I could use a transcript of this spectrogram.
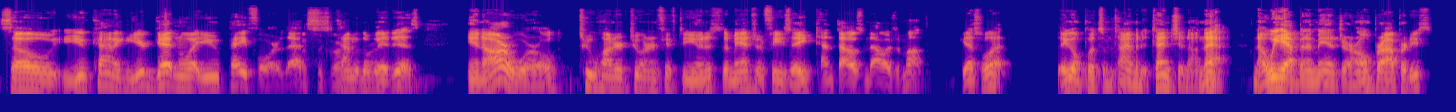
So you kind of you're getting what you pay for. That's, That's exactly kind of the way it is. In our world, 200, 250 units, the management fee is eight, ten thousand dollars a month. Guess what? They're going to put some time and attention on that. Now we happen to manage our own properties,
